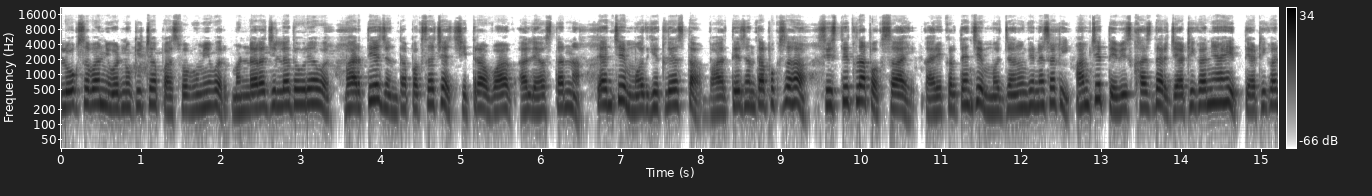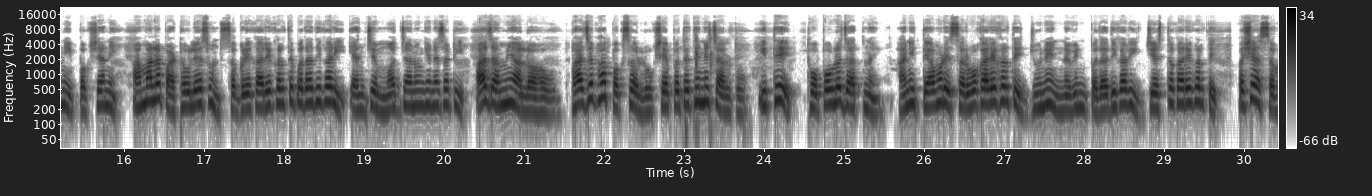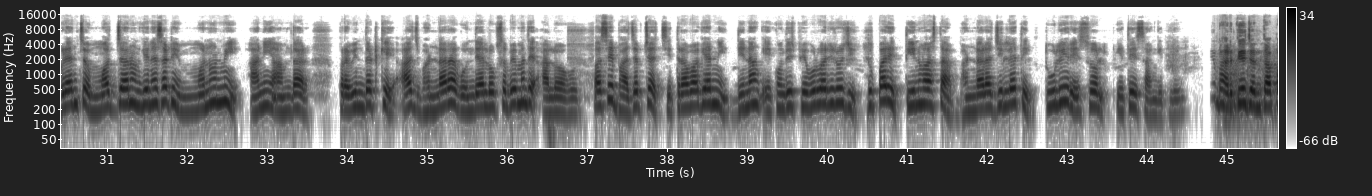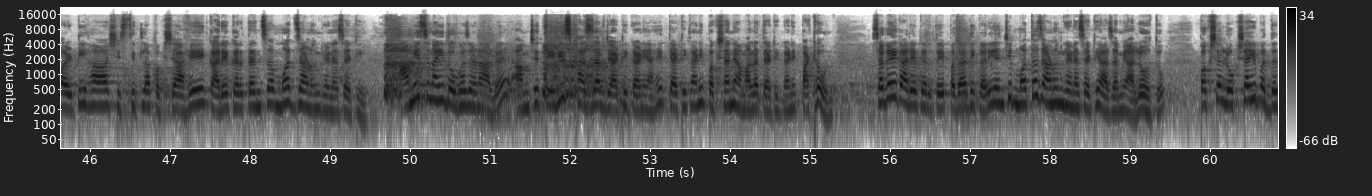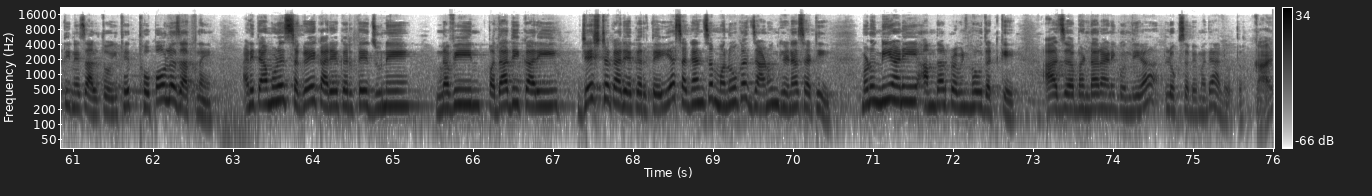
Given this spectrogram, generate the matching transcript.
लोकसभा निवडणुकीच्या पार्श्वभूमीवर भंडारा जिल्हा दौऱ्यावर भारतीय जनता पक्षाच्या चित्रा वाघ आल्या असताना त्यांचे मत घेतले असता भारतीय जनता पक्ष हा शिस्तीतला पक्ष आहे. कार्यकर्त्यांचे मत जाणून घेण्यासाठी आमचे तेवीस खासदार ज्या ठिकाणी आहेत त्या ठिकाणी पक्षाने आम्हाला पाठवले असून सगळे कार्यकर्ते पदाधिकारी यांचे मत जाणून घेण्यासाठी आज आम्ही आलो आहोत. भाजप हा पक्ष लोकशाही पद्धतीने चालतो. इथे थोपवलं जात नाही आणि त्यामुळे सर्व कार्यकर्ते जुने नवीन पदाधिकारी ज्येष्ठ कार्यकर्ते अशा सगळ्यांचं मत जाणून घेण्यासाठी म्हणून मी आणि आमदार प्रवीण दटके आज भंडारा गोंदिया लोकसभेमध्ये आलो आहोत. असे भाजपच्या चित्रावाग यांनी दिनांक एकोणतीस फेब्रुवारी रोजी दुपारी तीन वाजता भंडारा जिल्ह्यातील तुली रेसोल येथे सांगितले. भारतीय जनता पार्टी हा शिस्तीतला पक्ष आहे कार्यकर्त्यांचं मत जाणून घेण्यासाठी. आम्हीच नाही दोघं जण आलो आहे आमचे तेवीस खासदार ज्या ठिकाणी आहेत त्या ठिकाणी पक्षाने आम्हाला त्या ठिकाणी पाठवून सगळे कार्यकर्ते पदाधिकारी यांची मतं जाणून घेण्यासाठी आज आम्ही आलो होतो. पक्ष लोकशाही पद्धतीने चालतो. इथे थोपवलं जात नाही. आणि त्यामुळे सगळे कार्यकर्ते जुने नवीन पदाधिकारी ज्येष्ठ कार्यकर्ते या सगळ्यांचं मनोगत जाणून घेण्यासाठी म्हणून मी आणि आमदार प्रवीणभाऊ दटके आज भंडारा आणि गोंदिया लोकसभेमध्ये आलो होतो. काय?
